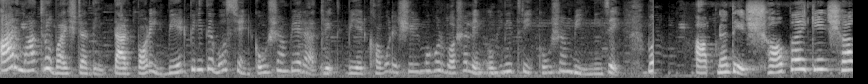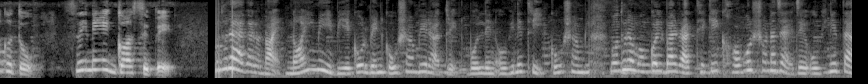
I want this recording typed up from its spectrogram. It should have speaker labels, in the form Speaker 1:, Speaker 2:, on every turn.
Speaker 1: আর মাত্র বাইশটা দিন। তারপরেই বিয়ের পিড়িতে বসছেন কৌশাম্বী আর আদ্রিত বিয়ের খবরে শিলমোহর বসালেন অভিনেত্রী কৌশাম্বী নিজে
Speaker 2: আপনাদের সবাইকে স্বাগত। সিনে গসিপে।
Speaker 1: বন্ধুরা, এগারো নয় নয় মে বিয়ে করবেন কৌশাম্বী আদ্রিত বললেন অভিনেত্রী কৌশাম্বী। বন্ধুরা, মঙ্গলবার রাত থেকে খবর শোনা যায় যে অভিনেতা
